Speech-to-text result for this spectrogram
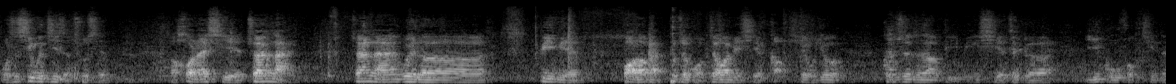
我是新闻记者出身，后来写专栏，专栏为了避免鲍老板不准我们在外面写稿，所以我就公孙这张笔名写这个以古讽今的，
